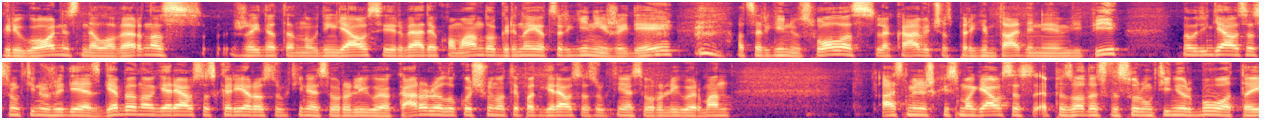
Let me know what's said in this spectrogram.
Grigonis, ne Lavernas žaidė ten naudingiausiai ir vedė komando, grinai atsarginiai žaidėjai, atsarginių suolas, Lekavičius per gimtadienį MVP, naudingiausias rungtynių žaidėjas Gebeno, geriausias karjeros rungtynės Eurolygoje, Karolio Lukošiūno taip pat geriausias rungtynės Eurolygoje ir man asmeniškai smagiausias epizodas visų rungtynių ir buvo tai,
